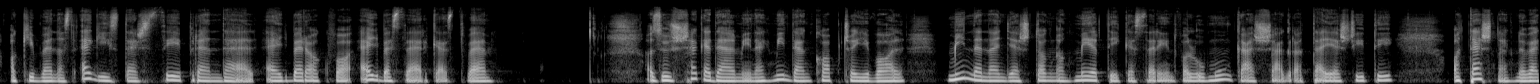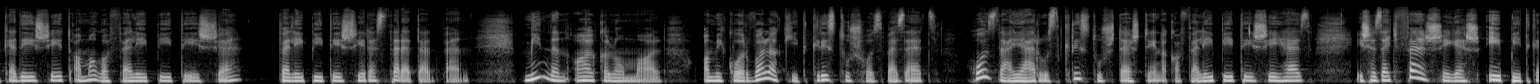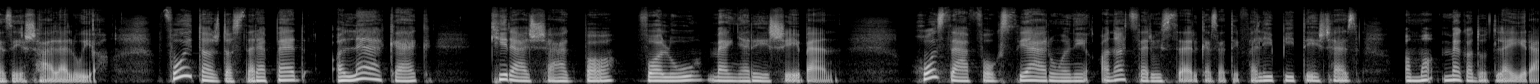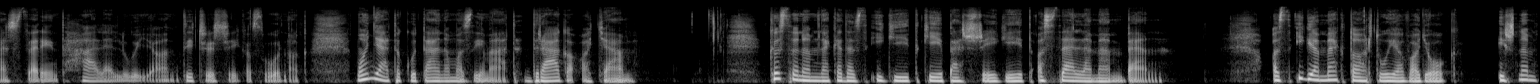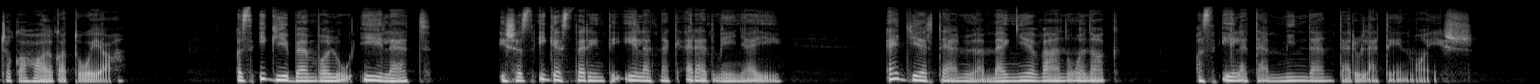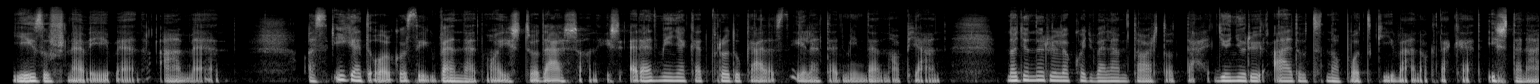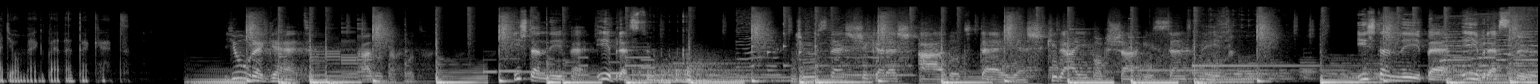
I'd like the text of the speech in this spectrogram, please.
akiben az egész test szép rendel, egyberakva, egybeszerkesztve, az ő segedelmének minden kapcsaival, minden egyes tagnak mértéke szerint való munkásságra teljesíti a testnek növekedését a maga felépítése, felépítésére szeretetben. Minden alkalommal, amikor valakit Krisztushoz vezetsz, hozzájárulsz Krisztus testének a felépítéséhez, és ez egy felséges építkezés, halleluja. Folytasd a szereped a lelkek királyságba való megnyerésében. Hozzá fogsz járulni a nagyszerű szerkezeti felépítéshez, a ma megadott leírás szerint. Halleluja, dicsőség az Úrnak. Mondjátok utánam az imát, drága atyám, Köszönöm neked az igét, képességét a szellememben. Az ige megtartója vagyok, és nem csak a hallgatója. Az igében való élet és az ige szerinti életnek eredményei egyértelműen megnyilvánulnak az életem minden területén ma is. Jézus nevében. Amen. Az ige dolgozik benned ma is csodásan, és eredményeket produkál az életed minden napján. Nagyon örülök, hogy velem tartottál. Gyönyörű áldott napot kívánok neked. Isten áldjon meg benneteket. Jó reggelt! Áldott napot! Isten népe, ébresztünk! Győztes, sikeres, áldott, teljes, királyi papság és szent nép. Isten népe, ébresztő!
